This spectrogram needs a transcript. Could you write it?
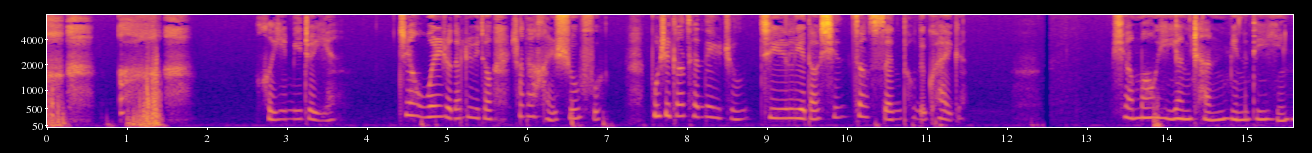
何以眯着眼，这样温柔的律动让他很舒服。不是刚才那种激烈到心脏酸痛的快感。像猫一样缠绵的低吟，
